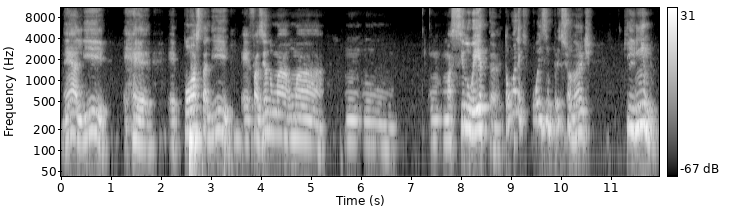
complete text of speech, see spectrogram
né? Ali, é, é, posta ali, é, fazendo uma, uma, um, um, uma silhueta. Então, olha que coisa impressionante, que lindo.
